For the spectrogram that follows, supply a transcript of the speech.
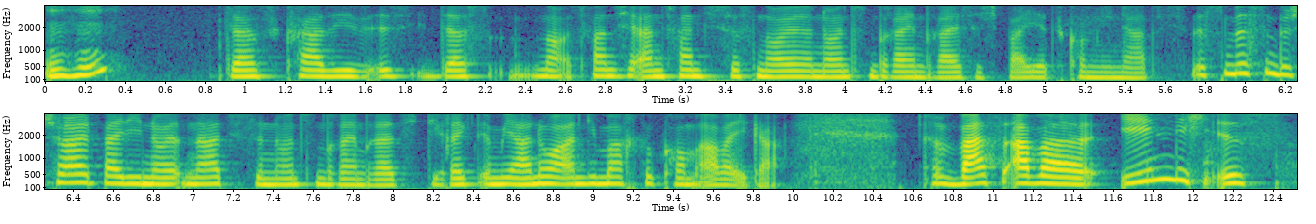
Mhm das quasi ist das 2021 das neue 1933 war, jetzt kommen die Nazis. Ist ein bisschen bescheuert, weil die Nazis sind 1933 direkt im Januar an die Macht gekommen, aber egal. Was aber ähnlich ist,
